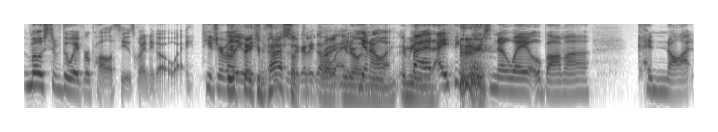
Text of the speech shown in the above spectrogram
Most of the waiver policy is going to go away. Teacher they can evaluation systems are going to go right? away. You know what I mean? I mean- but I think there's no way Obama cannot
